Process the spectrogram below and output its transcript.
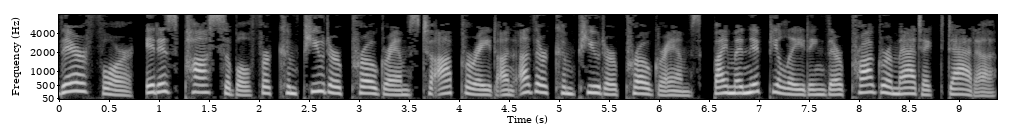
Therefore, it is possible for computer programs to operate on other computer programs, by manipulating their programmatic data.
